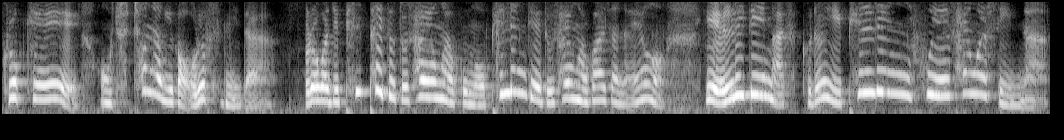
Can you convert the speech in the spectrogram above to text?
그렇게 어, 추천하기가 어렵습니다. 여러 가지 필패드도 사용하고 뭐 필링제도 사용하고 하잖아요. 이 LED 마스크를 이 필링 후에 사용할 수 있나?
